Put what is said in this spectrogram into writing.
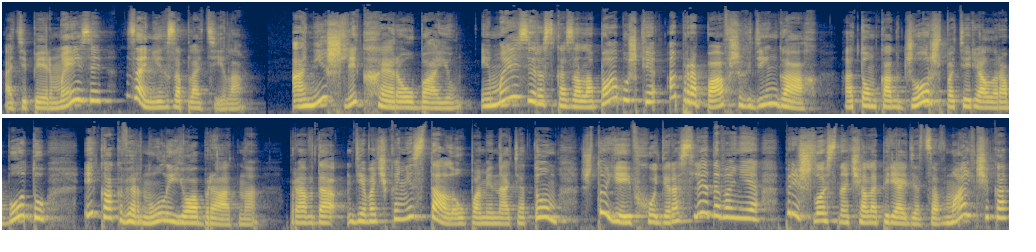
а теперь Мэйзи за них заплатила. Они шли к Хэроубаю, и Мэйзи рассказала бабушке о пропавших деньгах, о том, как Джордж потерял работу и как вернул ее обратно – Правда, девочка не стала упоминать о том, что ей в ходе расследования пришлось сначала переодеться в мальчика,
